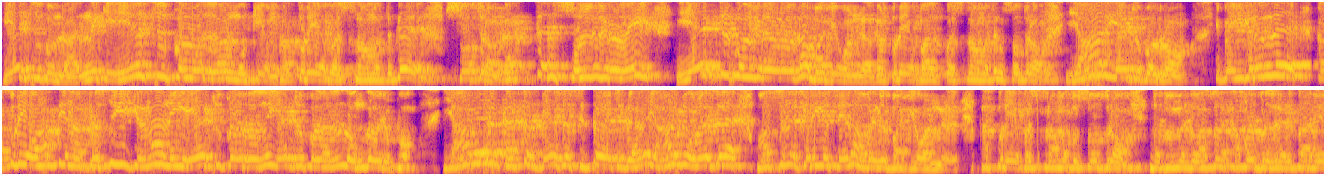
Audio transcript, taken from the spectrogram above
ஏற்றுக்கொண்டார். இன்னைக்கு ஏற்றுக்கொள்வதுதான் முக்கியம். கத்துடைய பரிசுநாமத்துக்கு சோத்திரம். கத்தர் சொல்லுகிறதை ஏற்றுக்கொள்கிறவர்கள் தான் பாக்கியவான்கள். கத்துடைய பரிசுநாமத்துக்கு சோத்திரம். யார் ஏற்றுக்கொள்றோம்? இப்ப இங்கிருந்து கத்துடைய வார்த்தையை நான் பிரசங்கிக்கிறேன்னா நீங்க ஏற்றுக்கொள்றது ஏற்றுக்கொள்ளாதது உங்க விருப்பம். யாரோட கத்தர் பேச சித்த வச்சிருக்காரு யாருடைய உள்ளத்துல வசன கிரியை செய்து அவர்கள் பாக்கியவான்கள். கத்துடைய பரிசுநாமத்துக்கு சோத்திரம். இந்த இந்த வசன கமல் பிரதர் எடுத்தாரு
